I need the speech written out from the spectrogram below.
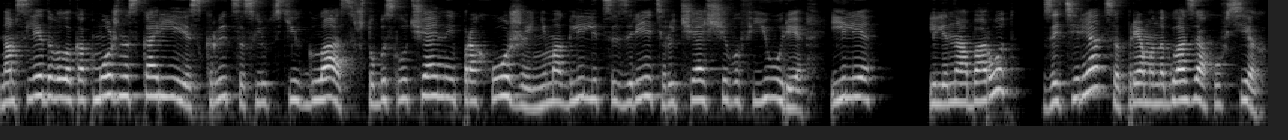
Нам следовало как можно скорее скрыться с людских глаз, чтобы случайные прохожие не могли лицезреть рычащего фьюри или... Или наоборот, затеряться прямо на глазах у всех.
